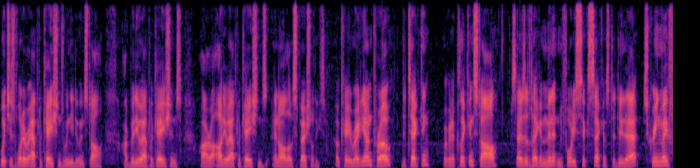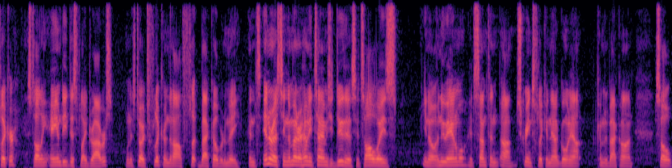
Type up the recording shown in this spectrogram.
which is whatever applications we need to install. Our video applications, our audio applications and all those specialties. Okay, Radeon Pro, detecting. We're going to click install. says it'll take a minute and 46 seconds to do that. Screen may flicker. Installing AMD display drivers. When it starts flickering, then I'll flip back over to me. And it's interesting, no matter how many times you do this, it's always, you know, a new animal. It's something, uh, screen's flicking now, going out, coming back on. So,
